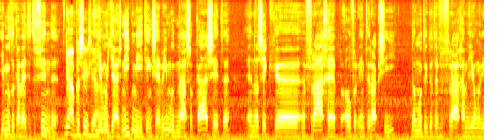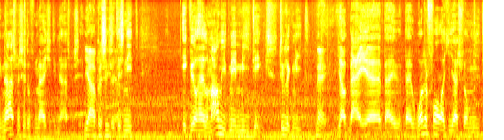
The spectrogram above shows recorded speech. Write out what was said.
Je moet elkaar weten te vinden. Ja, precies. Ja. Je moet juist niet meetings hebben, je moet naast elkaar zitten. En als ik eh, een vraag heb over interactie, dan moet ik dat even vragen aan de jongen die naast me zit of het meisje die naast me zit. ja, precies. Het ja. is niet. Ik wil helemaal niet meer meetings. Tuurlijk niet. Nee, Je had bij, eh, bij, bij Waterfall had je juist veel meetings.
